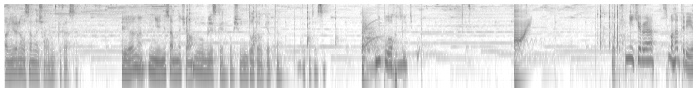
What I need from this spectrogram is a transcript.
Он не вернулся с самого начала, ну прекрасно. Серьезно? Не, не с самого начала. Ну, близко. В общем, до того, как я там выкатился. Неплохо залетел. Топ. Нихера, смотри,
